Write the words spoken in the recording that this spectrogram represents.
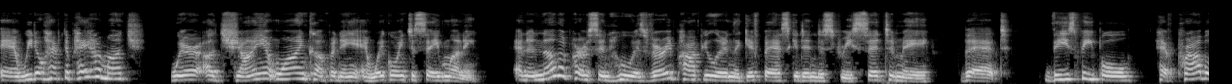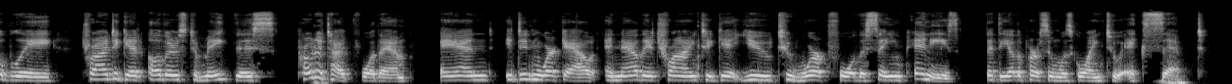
and we don't have to pay her much. We're a giant wine company and we're going to save money. And another person who is very popular in the gift basket industry said to me that these people have probably tried to get others to make this prototype for them and it didn't work out. And now they're trying to get you to work for the same pennies that the other person was going to accept.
